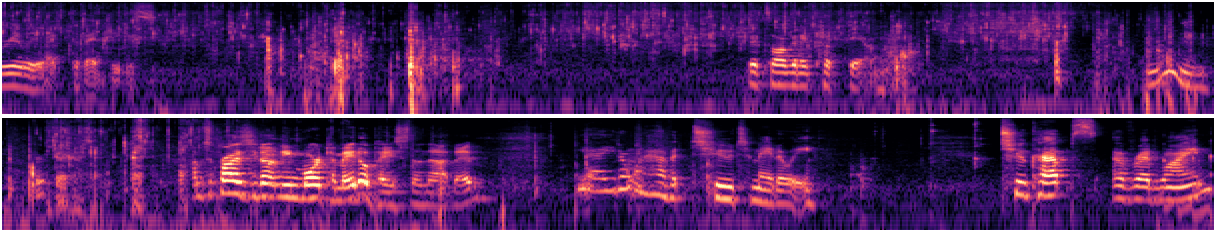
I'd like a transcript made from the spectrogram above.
really like the veggies. It's all gonna cook down. Mmm, perfect. I'm surprised you don't need more tomato paste than that, babe. Yeah, you don't want to have it too tomatoey. Two cups of red wine.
